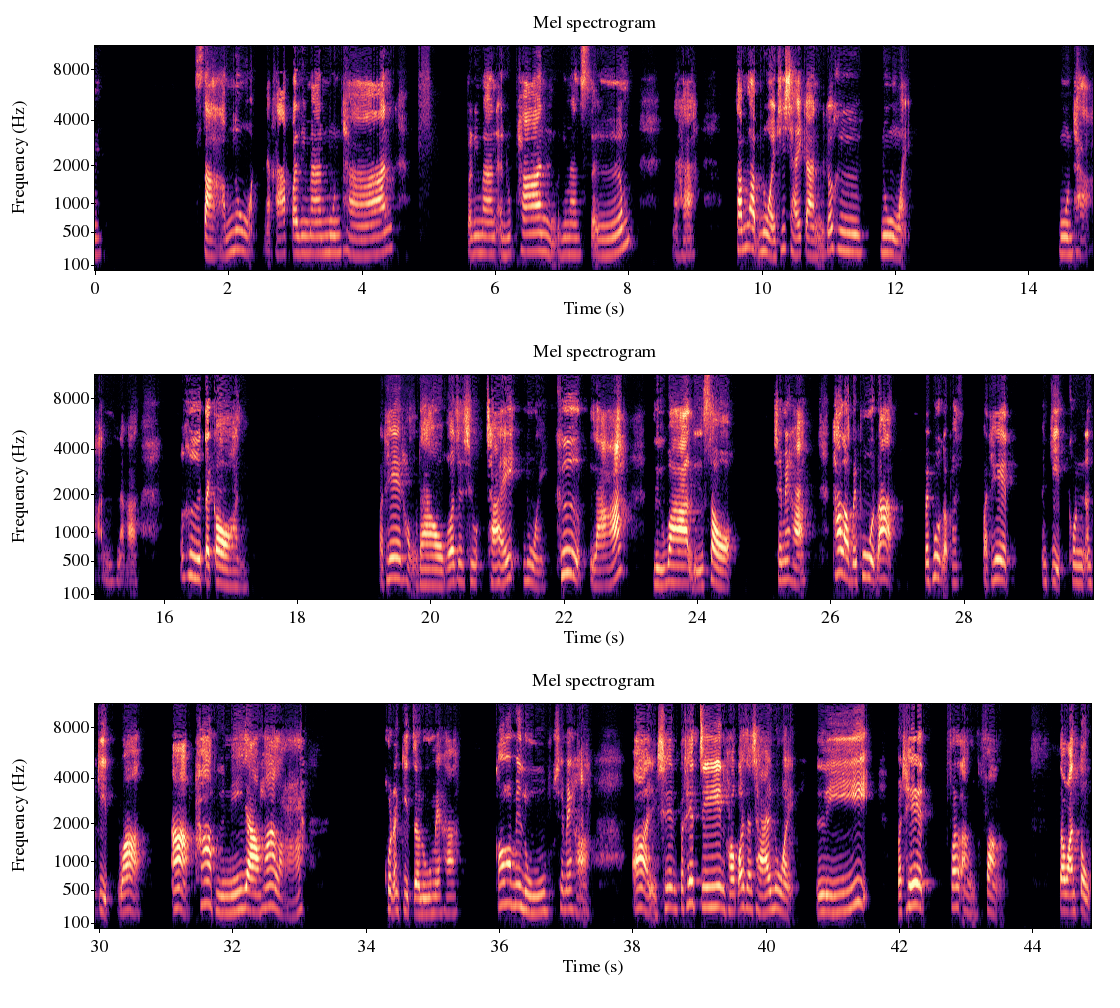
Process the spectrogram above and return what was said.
สามหน่วยนะคะ ปริมาณมูลฐาน ปริมาณอนุพันธ์ ปริมาณเสริมนะคะสำหรับหน่วยที่ใช้กันก็คือ หน่วย มูลฐานนะคะ ก็คือแต่ก่อน ประเทศของเราก็จะใช้หน่วยคืบหลา หรือวาหรือศอก ใช่ไหมคะ ถ้าเราไปพูดว่าไปพูดกับประเทศอังกฤษคนอังกฤษว่าอ่าผ้าผืนนี้ยาวห้าหลา คนอังกฤษจะรู้ไหมคะ ก็ไม่รู้ใช่ไหมคะอ่าอย่างเช่น ประเทศจีนเขาก็จะใช้หน่วยหลี ประเทศฝรั่งฝั่งตะวันตก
